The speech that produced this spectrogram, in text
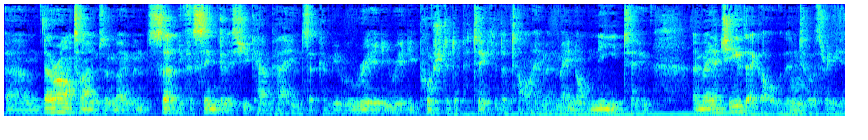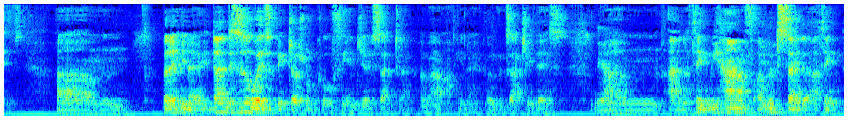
um, there are times and moments, certainly for single issue campaigns, that can be really, really pushed at a particular time and may not need to, and may achieve their goal within mm. two or three years. Um, but you know, that, this is always a big judgment call for the NGO sector about you know exactly this. Yeah. Um, and I think we have. I would say that I think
